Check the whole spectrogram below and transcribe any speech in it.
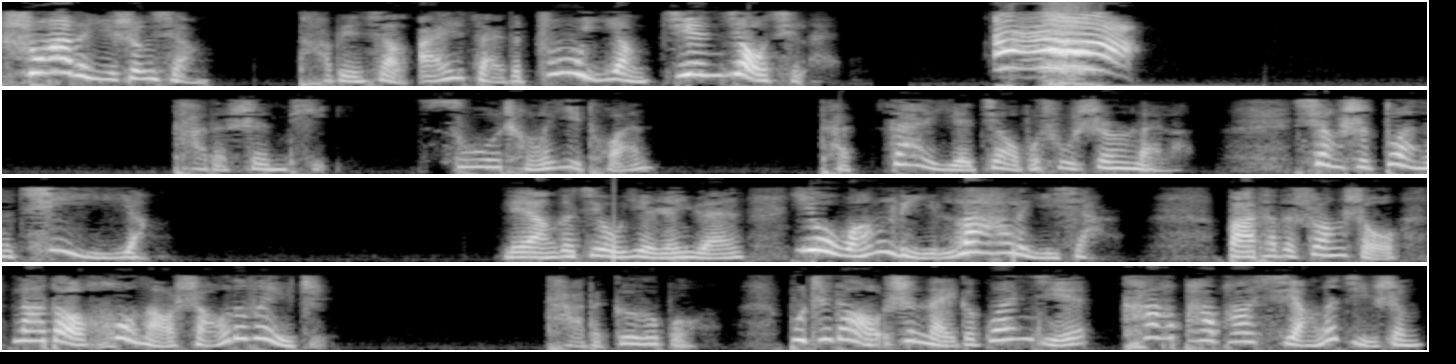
唰的一声响，他便像挨宰的猪一样尖叫起来，啊！他的身体缩成了一团，他再也叫不出声来了，像是断了气一样。两个就业人员又往里拉了一下。把他的双手拉到后脑勺的位置，他的胳膊不知道是哪个关节，咔啪啪响了几声，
